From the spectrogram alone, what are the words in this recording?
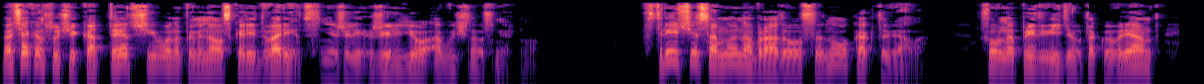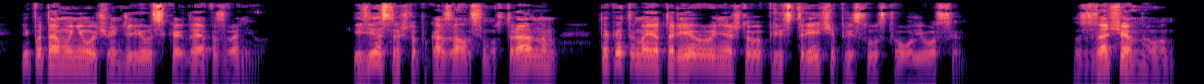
Во всяком случае, коттедж его напоминал скорее дворец, нежели жилье обычного смертного. Встречи со мной он обрадовался, но как-то вяло. Словно предвидел такой вариант и потому не очень удивился, когда я позвонил. Единственное, что показалось ему странным – так это мое требование, чтобы при встрече присутствовал его сын. «Зачем нам он?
